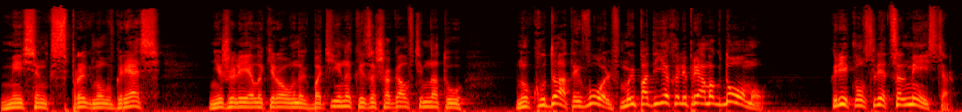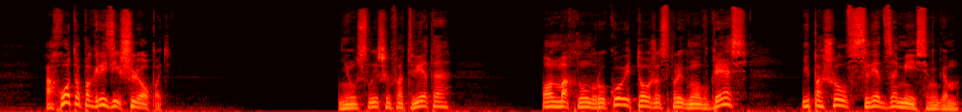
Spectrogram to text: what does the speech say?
Мессинг спрыгнул в грязь не жалея лакированных ботинок, и зашагал в темноту. «Ну куда ты, Вольф? Мы подъехали прямо к дому!» — крикнул вслед цельмейстер. «Охота по грязи шлепать!» Не услышав ответа, он махнул рукой, тоже спрыгнул в грязь и пошел вслед за Мессингом.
